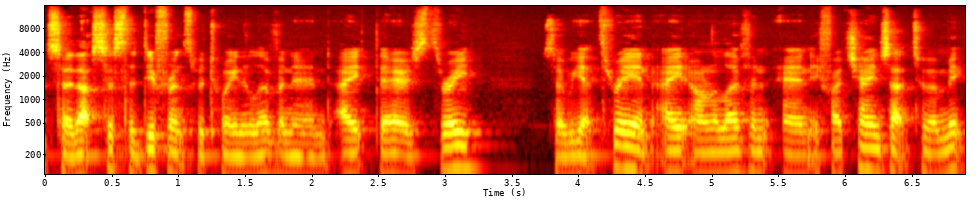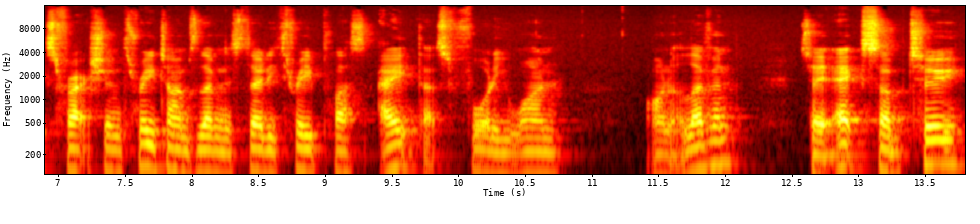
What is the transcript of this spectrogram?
So that's just the difference between 11 and 8 there is 3. So we get 3 and 8 on 11 and if I change that to a mixed fraction 3 times 11 is 33 plus 8 that's 41 on 11. So x sub 2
